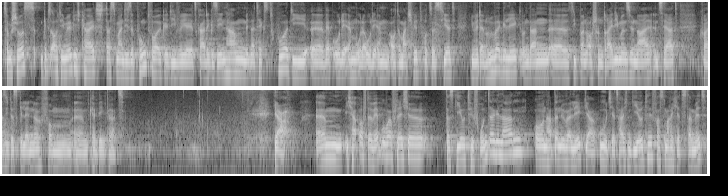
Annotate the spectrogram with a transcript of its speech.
Zum Schluss gibt es auch die Möglichkeit, dass man diese Punktwolke, die wir jetzt gerade gesehen haben, mit einer Textur, die äh, WebODM oder ODM automatisch mitprozessiert, die wird dann rübergelegt und dann äh, sieht man auch schon dreidimensional entzerrt quasi das Gelände vom ähm, Campingplatz. Ja, ähm, ich habe auf der Weboberfläche das GeoTIFF runtergeladen und habe dann überlegt, ja gut, jetzt habe ich ein GeoTIFF, was mache ich jetzt damit?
